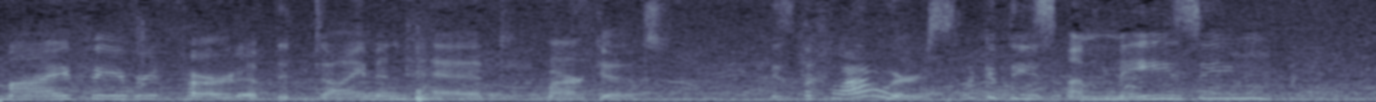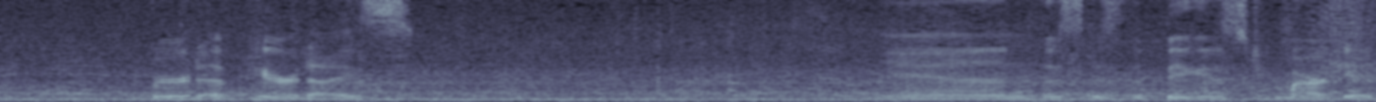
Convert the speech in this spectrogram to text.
My favorite part of the Diamond Head Market is the flowers. Look at these amazing bird of paradise. And this is the biggest market.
